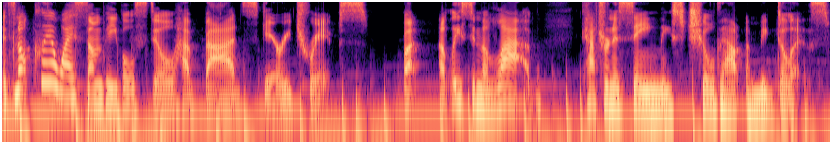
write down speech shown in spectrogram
It's not clear why some people still have bad, scary trips. But at least in the lab, Katrin is seeing these chilled out amygdalas.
